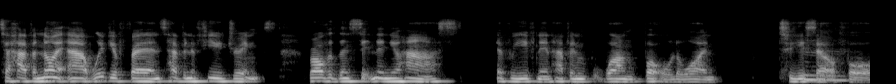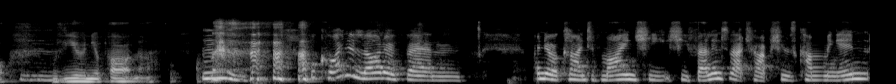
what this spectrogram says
to have a night out with your friends, having a few drinks, rather than sitting in your house every evening having one bottle of wine to yourself mm. or mm. with you and your partner. Mm. well, quite a lot of um, I know a client of mine, she she fell into that trap. She was coming in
